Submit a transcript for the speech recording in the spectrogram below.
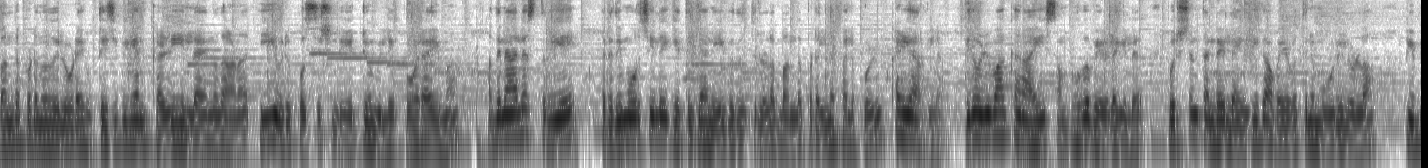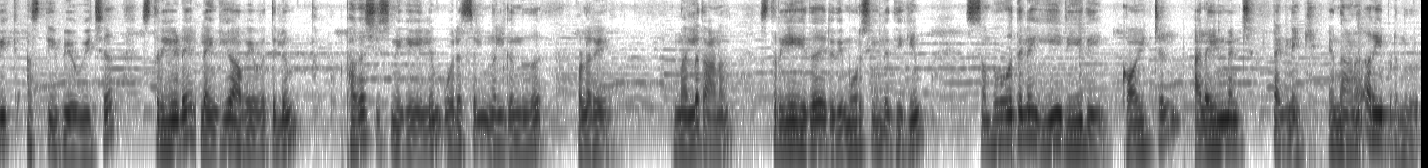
ബന്ധപ്പെടുന്നതിലൂടെ ഉത്തേജിപ്പിക്കാൻ കഴിയില്ല എന്നതാണ് ഈ ഒരു പൊസിഷന്റെ ഏറ്റവും വലിയ പോരായ്മ. അതിനാൽ സ്ത്രീയെ രതിമൂർച്ചയിലേക്ക് എത്തിക്കാൻ ഈ വിധത്തിലുള്ള ബന്ധപ്പെടലിന് പലപ്പോഴും കഴിയാറില്ല. ഇത് ഒഴിവാക്കാനായി സംഭവവേളയിൽ പുരുഷൻ തന്റെ ലൈംഗിക അവയവത്തിന് മുകളിലുള്ള പിബിക് അസ്ഥി ഉപയോഗിച്ച് സ്ത്രീയുടെ ലൈംഗിക അവയവത്തിലും ഭഗശിഷ്ണികയിലും ഉരസൽ നൽകുന്നത് വളരെ നല്ലതാണ്. സ്ത്രീയെ ഇത് രതിമൂർച്ചയിലെത്തിക്കും സംഭവത്തിലെ ഈ രീതി കോയിറ്റൽ അലൈൻമെന്റ് ടെക്നിക് എന്നാണ് അറിയപ്പെടുന്നത്.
